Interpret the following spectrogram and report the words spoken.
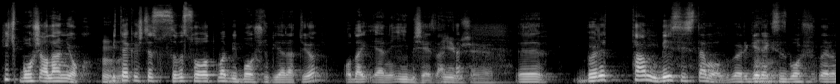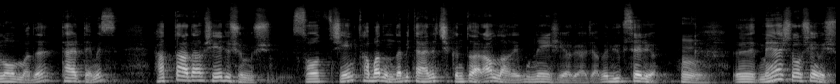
hiç boş alan yok. Bir tek işte sıvı soğutma bir boşluk yaratıyor. O da yani iyi bir şey zaten. İyi bir şey, evet. Ee, böyle tam bir sistem oldu. Böyle gereksiz boşlukların olmadığı, tertemiz. Hatta adam şeyi düşünmüş. Soğut şeyin tabanında bir tane çıkıntı var. Allah Allah bu ne işe yarıyor acaba? Böyle yükseliyor. Ee, meğerse o şeymiş.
